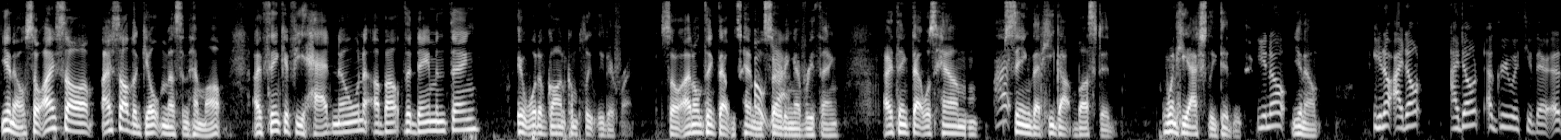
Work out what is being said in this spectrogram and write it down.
You know, so I saw I saw the guilt messing him up. I think if he had known about the Daemon thing, it would have gone completely different. So I don't think that was him Oh, inserting yeah. everything. I think that was him seeing that he got busted when he actually didn't. You know, You know, you know, I don't, I don't agree with you there.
